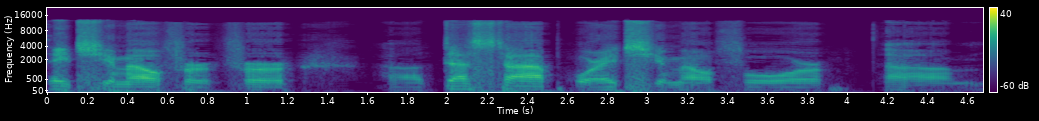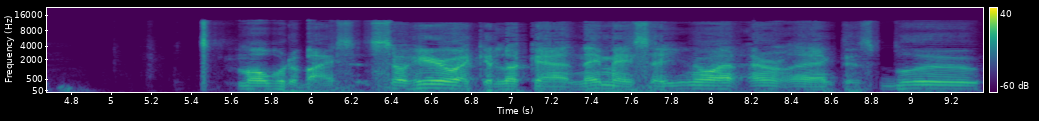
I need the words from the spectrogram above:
HTML for, for uh, desktop or HTML for um, mobile devices. So here I could look at, and they may say, you know what, I don't really like this blue.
